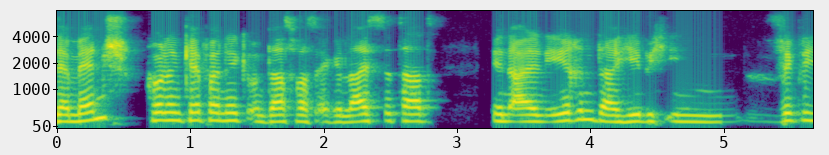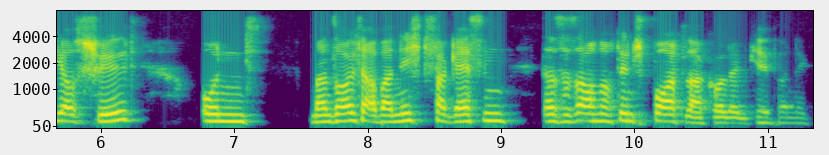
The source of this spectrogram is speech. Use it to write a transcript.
der Mensch Colin Kaepernick und das, was er geleistet hat, in allen Ehren, da hebe ich ihn wirklich aufs Schild. Und man sollte aber nicht vergessen, dass es auch noch den Sportler Colin Kaepernick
